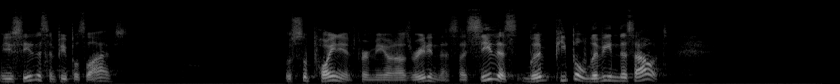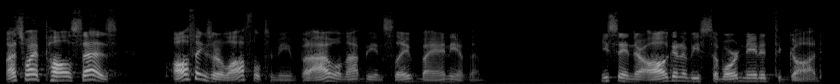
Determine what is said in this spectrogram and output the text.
You see this in people's lives. It was so poignant for me when I was reading this. I see this, live, people living this out. That's why Paul says, all things are lawful to me, but I will not be enslaved by any of them. He's saying they're all going to be subordinated to God.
